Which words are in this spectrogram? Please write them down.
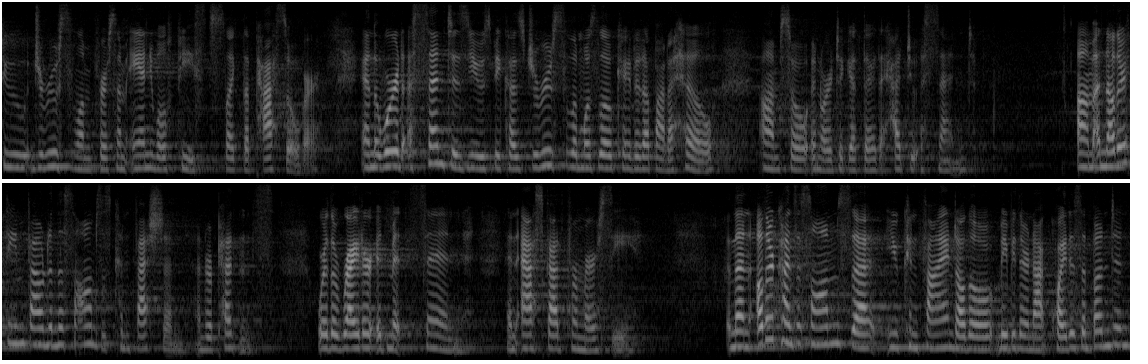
to Jerusalem for some annual feasts like the Passover. And the word ascent is used because Jerusalem was located up on a hill. Um, so, in order to get there, they had to ascend. Um, another theme found in the Psalms is confession and repentance, where the writer admits sin and asks God for mercy. And then other kinds of Psalms that you can find, although maybe they're not quite as abundant,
